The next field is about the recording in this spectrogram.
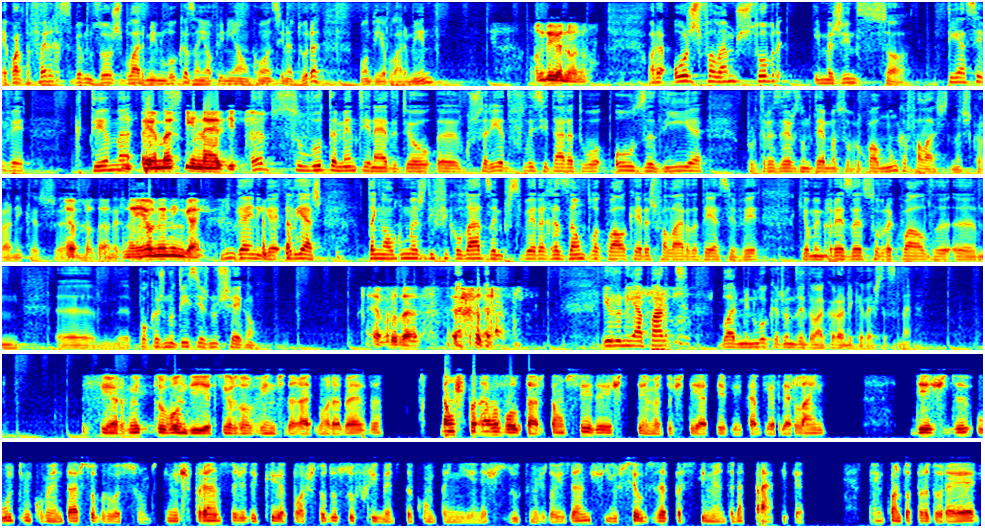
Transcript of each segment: É quarta-feira, recebemos hoje Blarmin Lucas em opinião com assinatura. Bom dia, Blarmin. Bom dia, Nuno. Ora, hoje falamos sobre, imagine-se só, TACV. Que tema, um tema inédito. Absolutamente inédito. Eu uh, gostaria de felicitar a tua ousadia por trazeres um tema sobre o qual nunca falaste nas crónicas. Uh, é verdade, nem eu nem ninguém. Ninguém, ninguém. Aliás, tenho algumas dificuldades em perceber a razão pela qual queiras falar da TSV, que é uma empresa sobre a qual de, uh, uh, poucas notícias nos chegam. É verdade, é verdade. Ironia à parte, Vladimir Lucas, vamos então à crónica desta semana. Senhor, muito bom dia, senhores ouvintes da Rádio Morabeza. Não esperava voltar tão cedo a este tema dos TATV Cabo Verde Airlines, desde o último comentário sobre o assunto. Tinha esperanças de que, após todo o sofrimento da companhia nestes últimos dois anos e o seu desaparecimento na prática enquanto operador aéreo,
